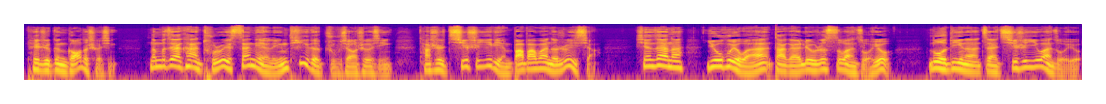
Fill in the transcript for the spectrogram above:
配置更高的车型。那么再看途锐 3.0T 的主销车型，它是七十一点八八万的锐享，现在呢优惠完大概六十四万左右，落地呢在七十一万左右。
